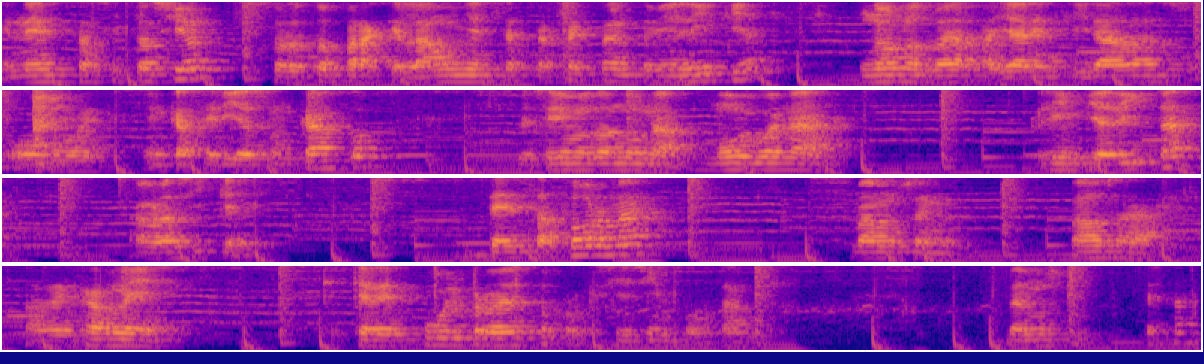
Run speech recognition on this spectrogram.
en esta situación sobre todo para que la uña esté perfectamente bien limpia no nos vaya a fallar en tiradas o en cacerías o en campo. Le seguimos dando una muy buena limpiadita. Ahora sí que de esta forma. Vamos, vamos a, dejarle que quede pulcro esto porque sí es importante. Vemos que está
